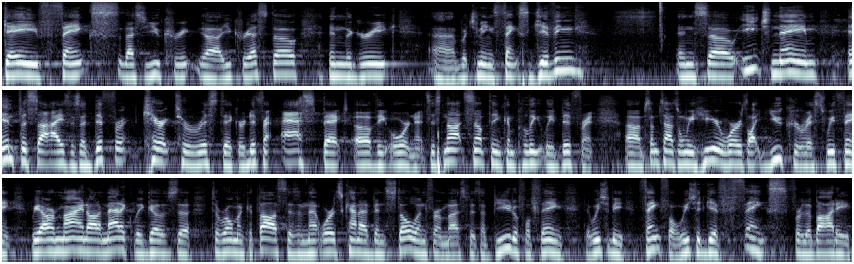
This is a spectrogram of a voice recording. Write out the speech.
gave thanks. That's uh, Eucharisto in the Greek, uh, which means thanksgiving. And so each name emphasizes a different characteristic or different aspect of the ordinance. It's not something completely different. Um, sometimes when we hear words like Eucharist, we think, we, our mind automatically goes to, to Roman Catholicism. That word's kind of been stolen from us, it's a beautiful thing that we should be thankful. We should give thanks for the body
